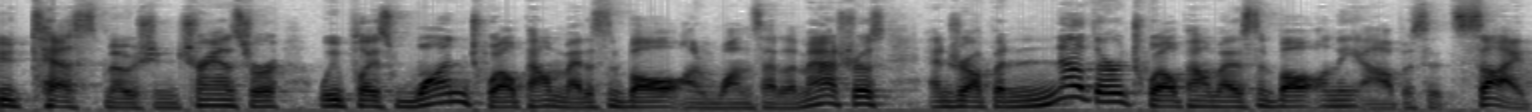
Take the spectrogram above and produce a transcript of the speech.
To test motion transfer, we place one 12 pound medicine ball on one side of the mattress and drop another 12 pound medicine ball on the opposite side.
